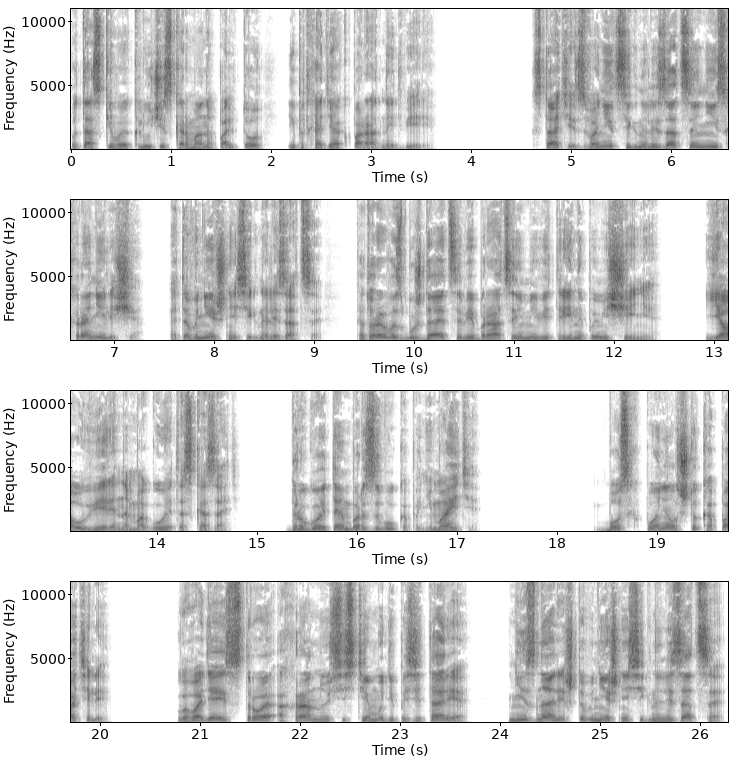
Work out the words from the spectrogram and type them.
вытаскивая ключ из кармана пальто и подходя к парадной двери. Кстати, звонит сигнализация не из хранилища. Это внешняя сигнализация, которая возбуждается вибрациями витрины помещения. Я уверенно могу это сказать. Другой тембр звука, понимаете? Босх понял, что копатели, выводя из строя охранную систему депозитария, не знали, что внешняя сигнализация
